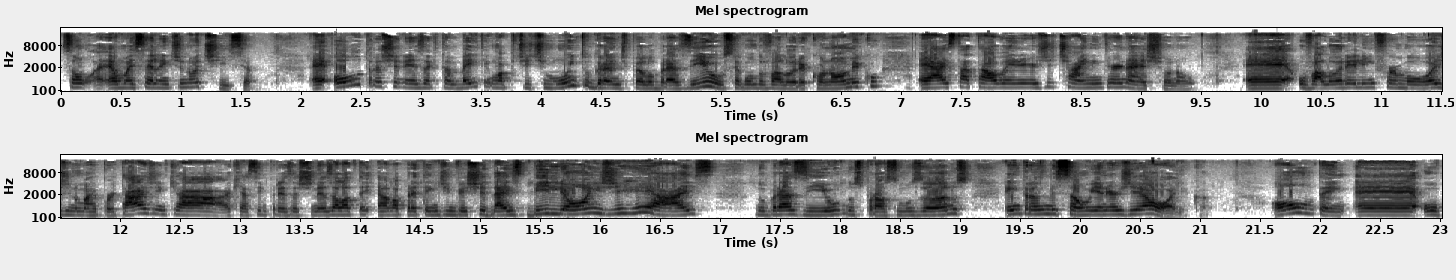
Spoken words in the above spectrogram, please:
são, é uma excelente notícia. É, outra chinesa que também tem um apetite muito grande pelo Brasil, segundo o valor econômico, é a estatal Energy China International. É, o valor ele informou hoje numa reportagem que, a, que essa empresa chinesa ela, te, ela pretende investir 10 bilhões de reais no Brasil nos próximos anos em transmissão e energia eólica. Ontem, é, o,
